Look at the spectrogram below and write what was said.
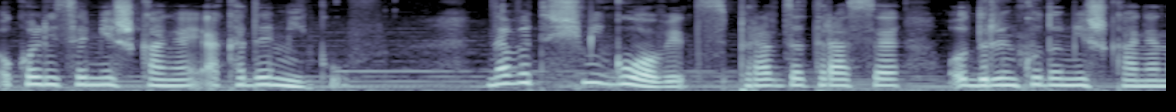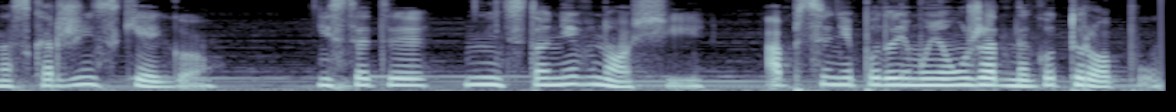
okolice mieszkania i akademików. Nawet śmigłowiec sprawdza trasę od rynku do mieszkania na Skarżyńskiego. Niestety nic to nie wnosi, a psy nie podejmują żadnego tropu.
